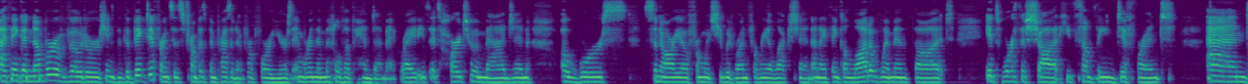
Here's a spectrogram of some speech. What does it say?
I think a number of voters, you know, the, the big difference is Trump has been president for four years and we're in the middle of a pandemic, right? It's, it's hard to imagine a worse scenario from which he would run for reelection. And I think a lot of women thought it's worth a shot. He's something different and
